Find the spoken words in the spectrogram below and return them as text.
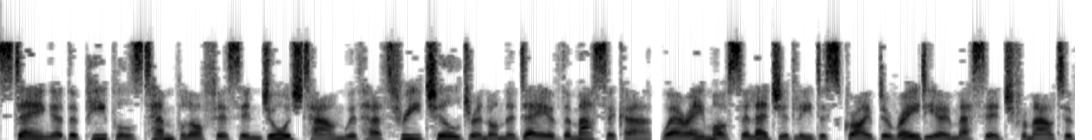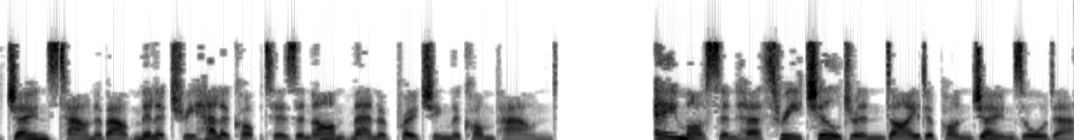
staying at the People's Temple office in Georgetown with her three children on the day of the massacre, where Amos allegedly described a radio message from out of Jonestown about military helicopters and armed men approaching the compound. Amos and her three children died upon Jones' order.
